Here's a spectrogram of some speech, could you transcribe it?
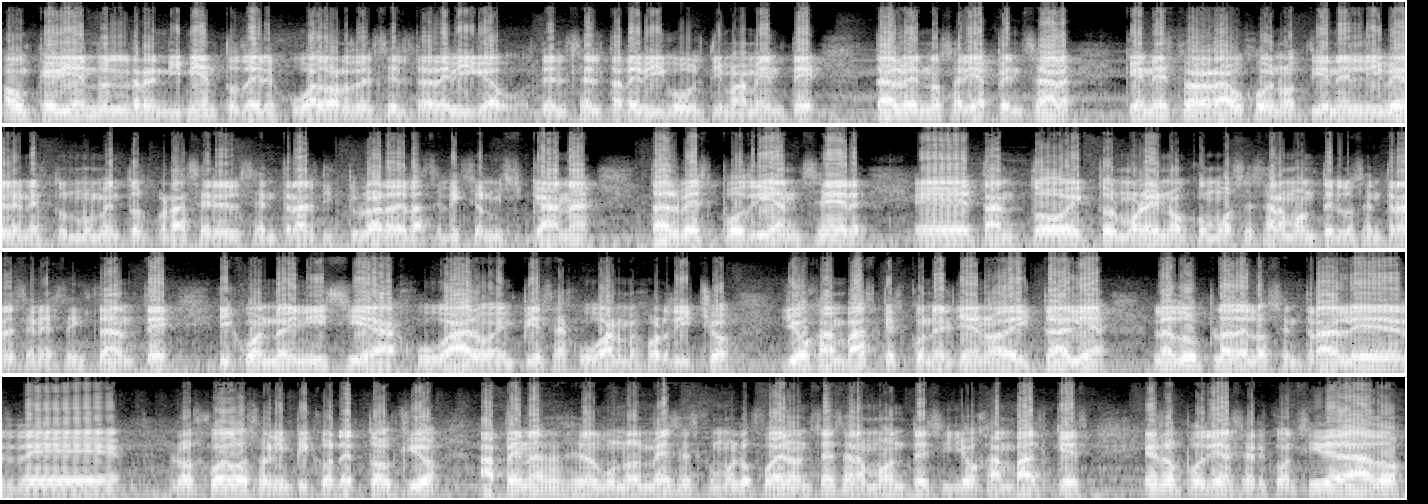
aunque viendo el rendimiento del jugador del Celta de Vigo, del Celta de Vigo últimamente, tal vez nos haría pensar que Néstor Araujo no tiene el nivel en estos momentos para ser el central titular de la selección mexicana. Tal vez podrían ser eh, tanto Héctor Moreno como César Montes los centrales en este instante. Y cuando inicie a jugar o empiece a jugar, mejor dicho, Johan Vázquez con el Genoa de Italia, la dupla de los centrales de los Juegos Olímpicos de Tokio apenas hace algunos meses, como lo fueron César Montes y Johan Vázquez, eso podría ser considerado.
